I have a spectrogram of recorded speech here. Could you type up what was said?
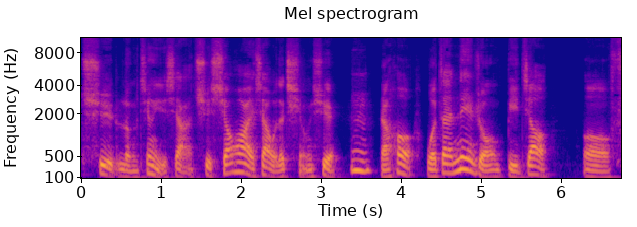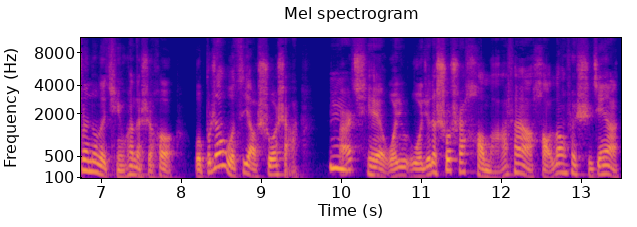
去冷静一下，去消化一下我的情绪。嗯然后我在那种比较呃愤怒的情况的时候，我不知道我自己要说啥，嗯，而且我就我觉得说出来好麻烦啊，好浪费时间啊。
